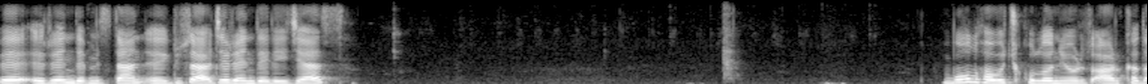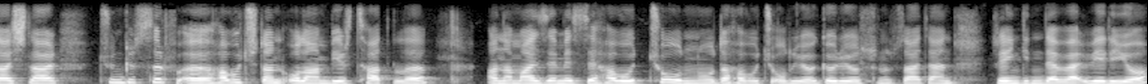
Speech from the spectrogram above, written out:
Ve rendemizden e, güzelce rendeleyeceğiz. Bol havuç kullanıyoruz arkadaşlar. Çünkü sırf e, havuçtan olan bir tatlı. Ana malzemesi havuç. Çoğunluğu da havuç oluyor. Görüyorsunuz zaten rengini de veriyor.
